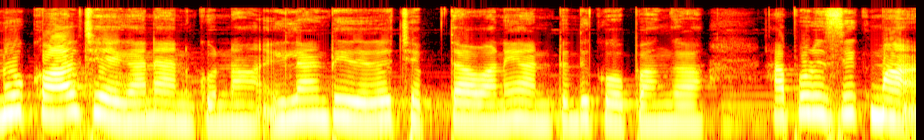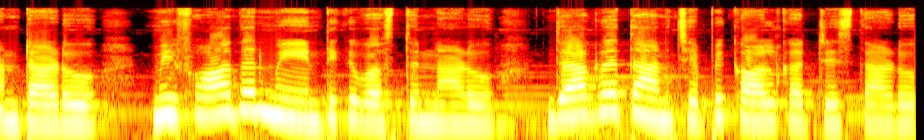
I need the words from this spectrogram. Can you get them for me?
నువ్వు కాల్ చేయగానే అనుకున్నా. ఇలాంటిది ఏదో చెప్తావని అంటుంది కోపంగా. అప్పుడు జిక్ మా అంటాడు. మీ ఫాదర్ మీ ఇంటికి వస్తున్నాడు. జాగ్రత్త అని చెప్పి కాల్ కట్ చేస్తాడు.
